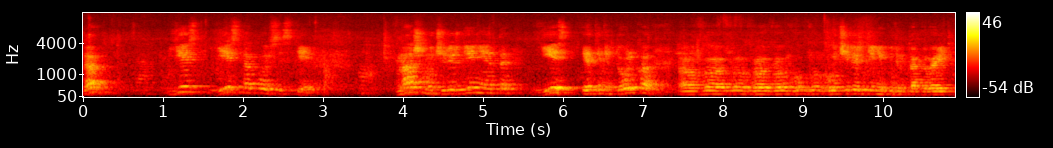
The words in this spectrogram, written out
Да? Есть, есть такое в системе. В нашем учреждении это есть. Это не только а, в, в, в, в, учреждении, будем так говорить,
